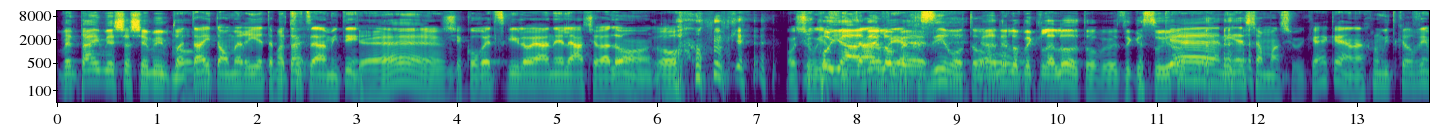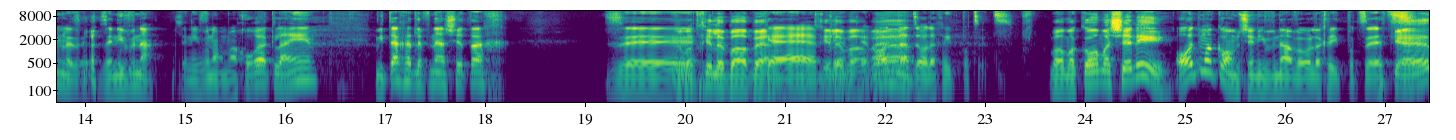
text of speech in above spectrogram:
בינתיים יש אשמים, אתה אומר. מתי אתה אומר יהיה את? הפיצוץ האמיתי? כן. שקורצקי לא יענה לאשר אלון, או כן. או שהוא יפוטר לו ב- ויחזיר אותו. יענה לו בקללות או באיזה גסויות. כן, יש שם משהו. כן, כן, אנחנו מתקרבים לזה. זה נבנה, זה נבנה. מאחורי הקלעים, מתחת לפני השטח, זה... זה מתחיל לבעבע. כן, מתחיל כן, כן. לבעבע. עוד מעט זה הולך להתפוצץ. במקום השני. עוד מקום שנבנה והולך להתפוצץ. כן,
